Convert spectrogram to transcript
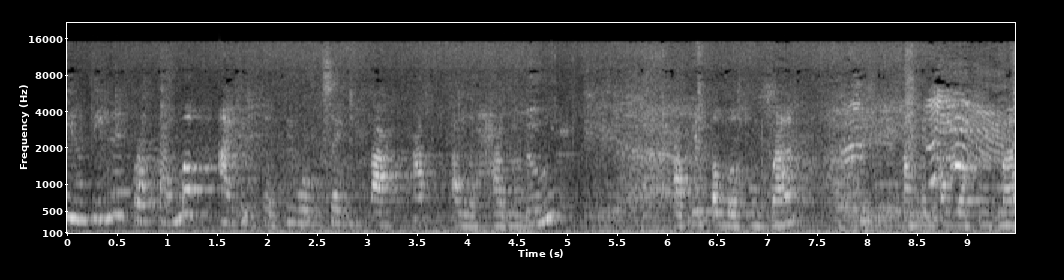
Intinya pertama ayo jadi wong sing taat alhamdulillah. Amin Allahumma. Amin Allahumma.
